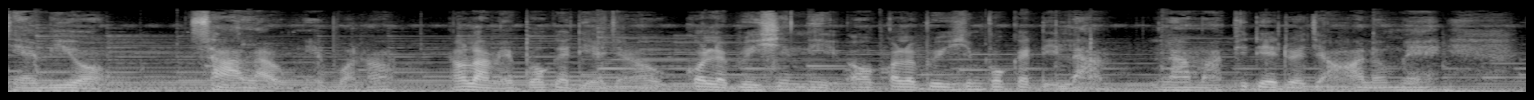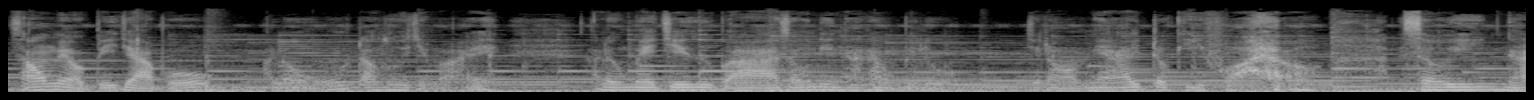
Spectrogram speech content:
ပြန်ပြီးတော့စလောက်နေပေါ့နော် နောက်လာမယ့် pocket တွေကကျွန်တော် collaboration တွေ or collaboration pocket တွေလာလာမှာဖြစ်တဲ့အတွက်ကြောင့်အားလုံးပဲစောင်းမြော်ပေးကြဖို့အားလုံးကိုတောင်းဆိုချင်ပါတယ်အားလုံးပဲကျေးဇူးပါအဆုံးထိနားထောင်ပြီးလို့ကျွန်တော်အများကြီးတော်ကီဖွာတော့အဆုံးကြီးနာ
